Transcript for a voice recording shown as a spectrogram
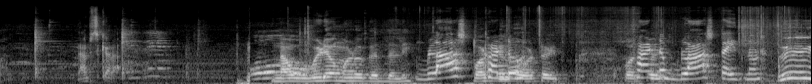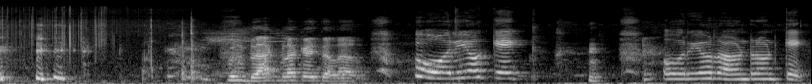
one ನಮಸ್ಕಾರ. ನಾವು ವಿಡಿಯೋ ಮಾಡೋ ಗದ್ದಲ್ಲಿ ಬ್ಲಾಸ್ಟ್ ಫಂಡು ಬ್ಲಾಸ್ಟ್ ಐತ್ ನೋಡಿ. ಫುಲ್ ಬ್ಲಾಕ್ ಬ್ಲಾಕ್ ಐತಲ್ಲ Oreo cake Oreo round round cake.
